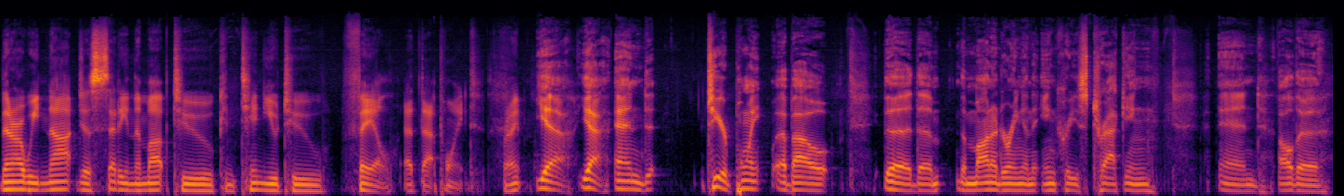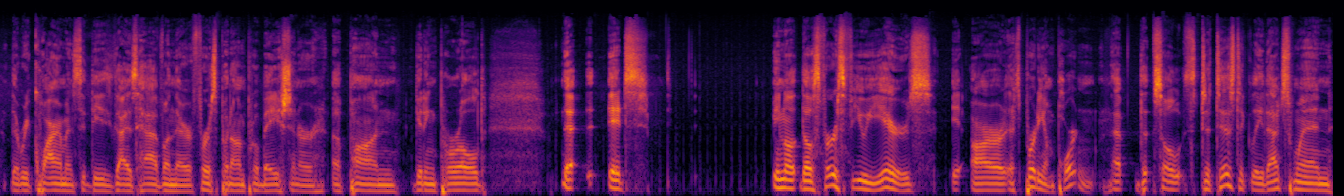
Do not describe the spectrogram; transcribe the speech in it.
then are we not just setting them up to continue to fail at that point right? Yeah, yeah, and to your point about the the the monitoring and the increased tracking and all the the requirements that these guys have when they're first put on probation or upon getting paroled, it's you know those first few years are it's pretty important. So statistically, that's when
